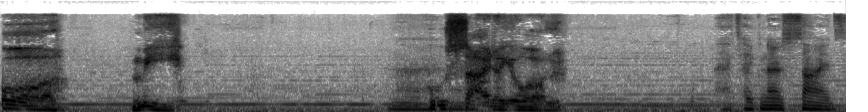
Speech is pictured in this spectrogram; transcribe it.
Or me. Whose side are you on? I take no sides.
